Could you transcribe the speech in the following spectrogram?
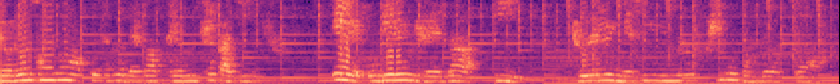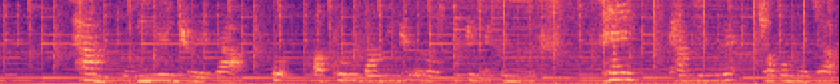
여름 성경학교에서 내가 배운 세 가지 1. 우리는 교회다 2. 교회는 예수님을 피로 만들었다 3. 우리는 교회다 또 앞으로 나는 교회가 어떻게 살 건지 세 가지를 적어보자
